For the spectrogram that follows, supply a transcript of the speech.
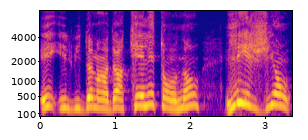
Et il lui demanda, Quel est ton nom? Légion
